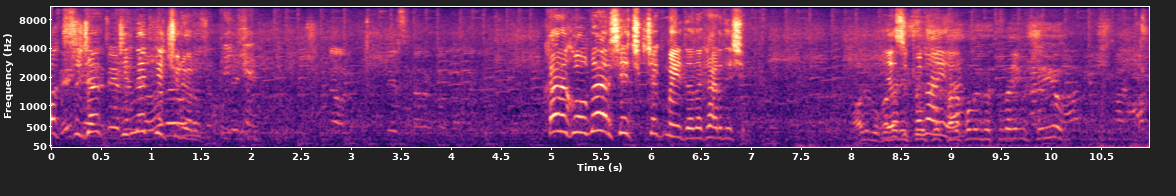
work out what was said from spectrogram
Bak sıcak cinnet karakoldan. Karakolda her şey çıkacak meydana kardeşim. Abi bu kadar Yazık insan günah olsa ya. karakola götürmenin bir şeyi yok. Abi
